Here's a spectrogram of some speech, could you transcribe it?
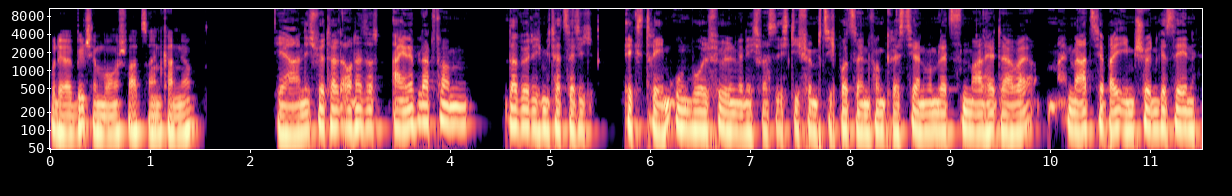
wo der Bildschirm morgen schwarz sein kann, ja. Ja, und ich würde halt auch nicht, eine Plattform, da würde ich mich tatsächlich extrem unwohl fühlen, wenn ich, was ich, die 50 Prozent vom Christian vom letzten Mal hätte. Aber man hat es ja bei ihm schön gesehen.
